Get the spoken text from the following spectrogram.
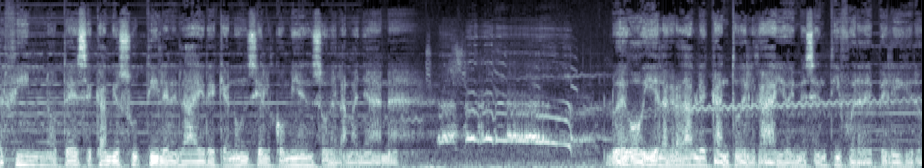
Al fin noté ese cambio sutil en el aire que anuncia el comienzo de la mañana. Luego oí el agradable canto del gallo y me sentí fuera de peligro.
